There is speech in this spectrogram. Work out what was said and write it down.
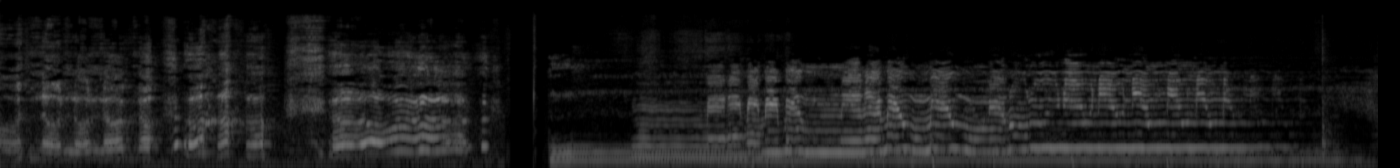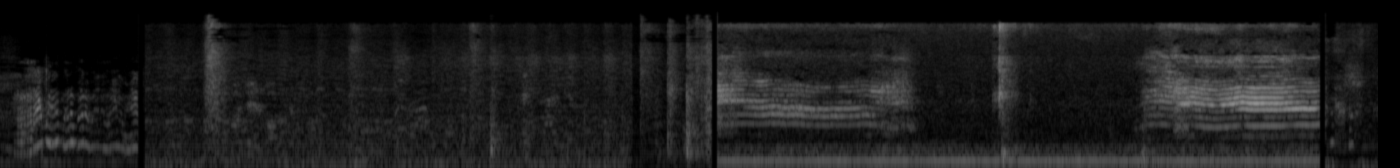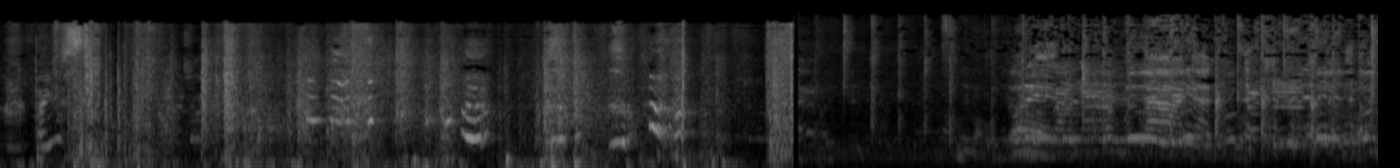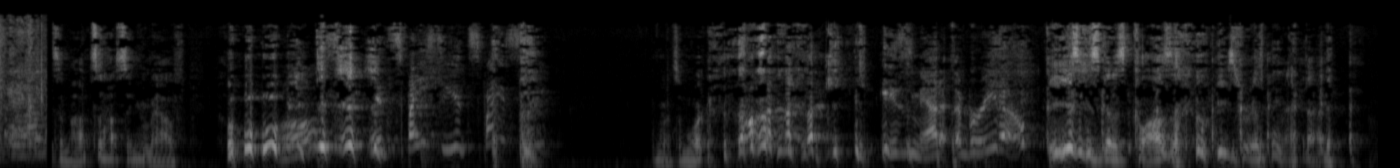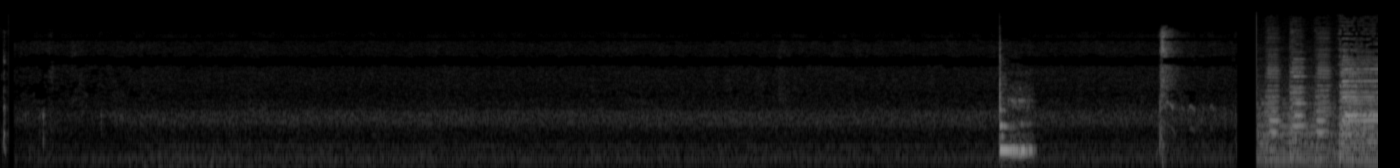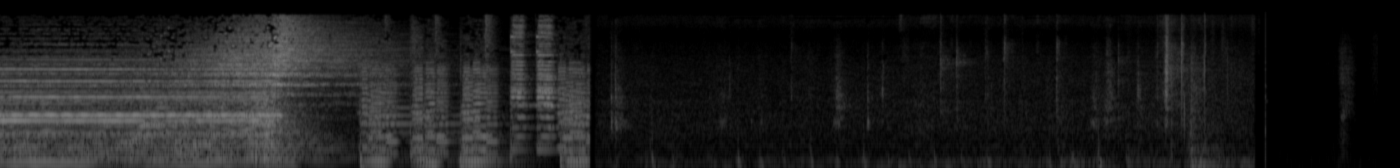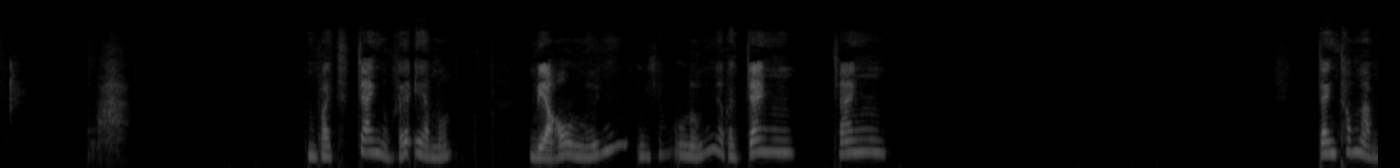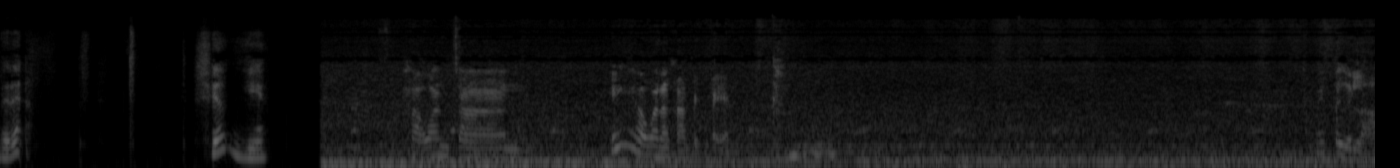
Oh, no, no, no, no. Are mm. Hot sauce in your mouth. Oh, it's spicy. It's spicy. You Want some more? He's mad at the burrito. he is. He's got his claws out. He's really mad at it. Và tranh với em á Béo lớn Béo lớn là cái tranh Tranh Tranh thông làm vậy đấy Sướng gì ค่ะวันจันทร์เอ๊ะวันอังคารแปลกๆ ไม่ตื่นเหรอ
